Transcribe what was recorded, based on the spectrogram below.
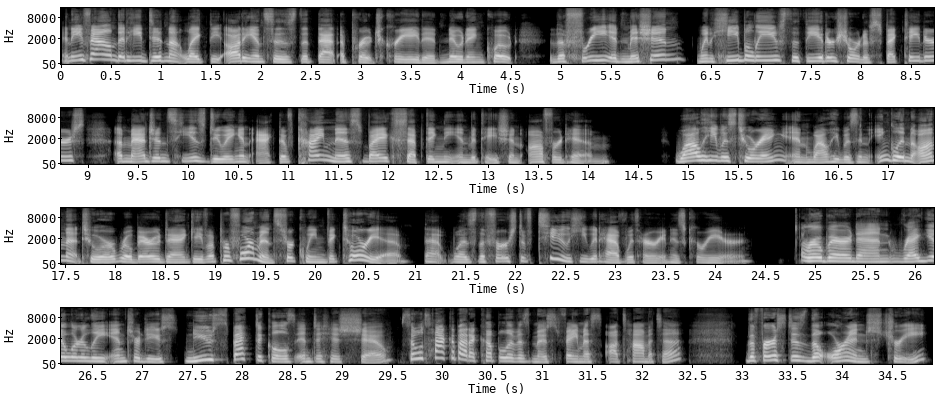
And he found that he did not like the audiences that that approach created, noting, quote, the free admission, when he believes the theater short of spectators, imagines he is doing an act of kindness by accepting the invitation offered him. While he was touring and while he was in England on that tour, Robert Houdin gave a performance for Queen Victoria. That was the first of two he would have with her in his career. Robert Houdin regularly introduced new spectacles into his show, so we'll talk about a couple of his most famous automata. The first is the orange tree.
